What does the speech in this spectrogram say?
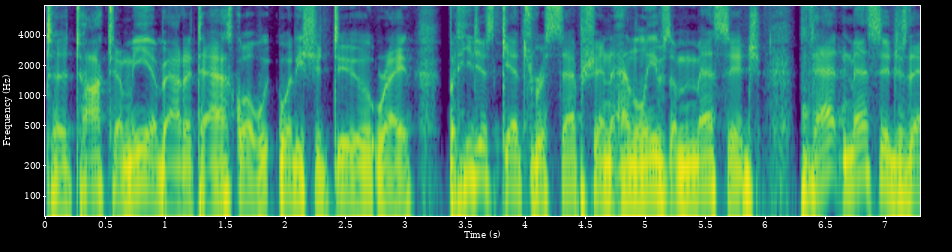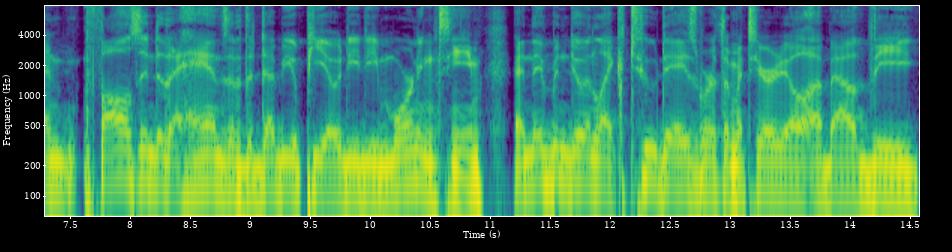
to talk to me about it to ask what what he should do, right? But he just gets reception and leaves a message. That message then falls into the hands of the WPODD morning team, and they've been doing like two days worth of material about the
